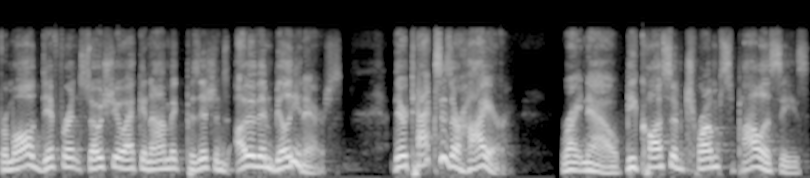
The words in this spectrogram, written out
from all different socioeconomic positions other than billionaires, their taxes are higher right now because of Trump's policies.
